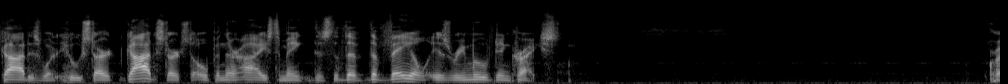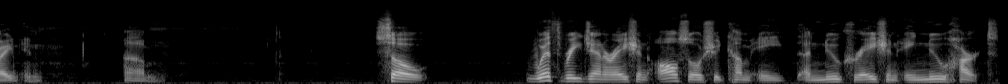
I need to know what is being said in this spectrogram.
God is what who start. God starts to open their eyes to make this. The the veil is removed in Christ. Right and um. So with regeneration also should come a, a new creation, a new heart.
